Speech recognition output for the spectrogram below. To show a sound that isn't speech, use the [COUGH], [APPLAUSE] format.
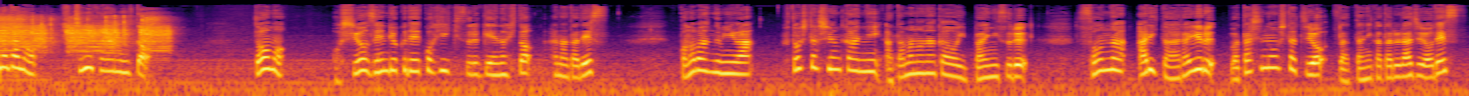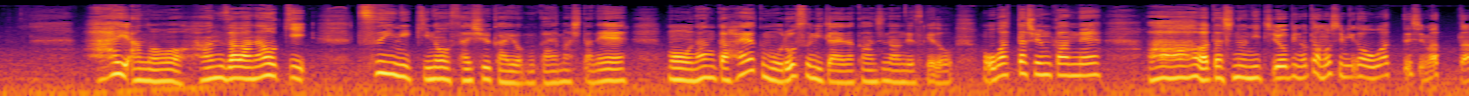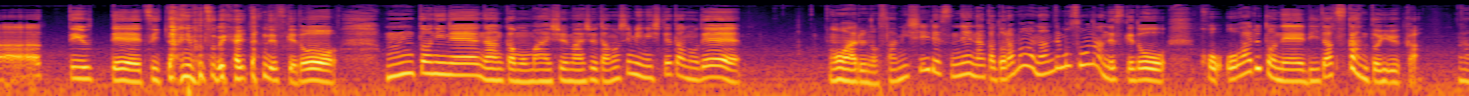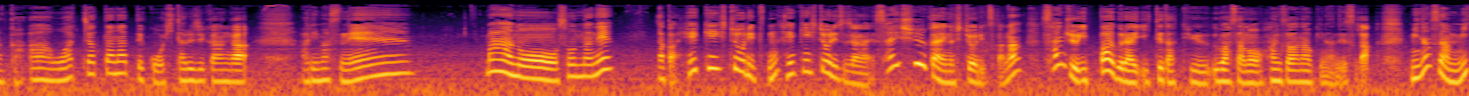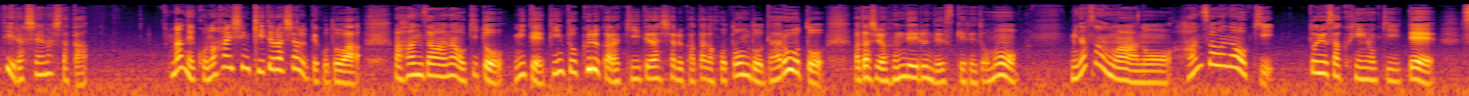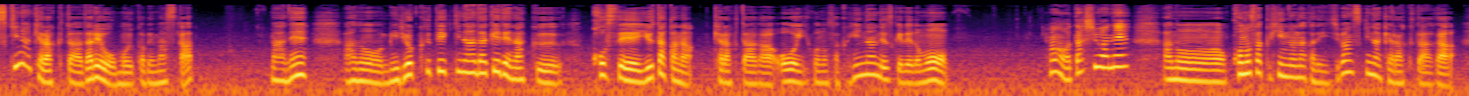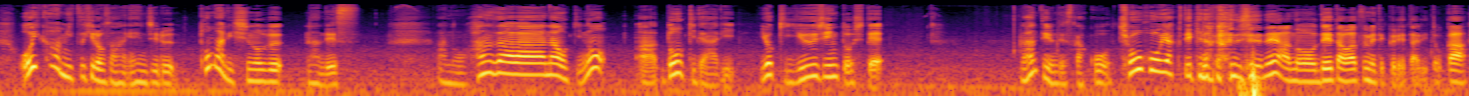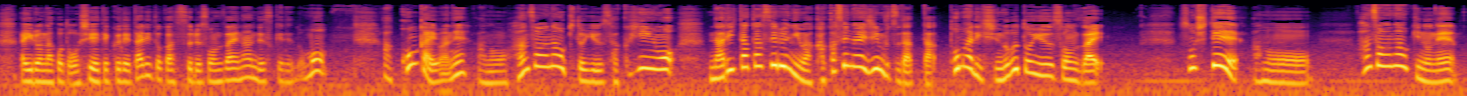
花田の基地に絡む糸。どうも、推しを全力でエコひいきする系の人、花田です。この番組は、ふとした瞬間に頭の中をいっぱいにする、そんなありとあらゆる私の推したちを雑多に語るラジオです。はい、あの、半沢直樹、ついに昨日最終回を迎えましたね。もうなんか早くもロスみたいな感じなんですけど、終わった瞬間ね、ああ、私の日曜日の楽しみが終わってしまったって言って、ツイッターにもつぶやいたんですけど、本当にね、なんかもう毎週毎週楽しみにしてたので、終わるの寂しいですね。なんかドラマは何でもそうなんですけど、こう終わるとね、離脱感というか、なんか、ああ、終わっちゃったなってこう浸る時間がありますね。まああの、そんなね、なんか平均視聴率、ん？平均視聴率じゃない、最終回の視聴率かな ?31% ぐらい言ってたっていう噂の半沢直樹なんですが、皆さん見ていらっしゃいましたか？まあね、この配信聞いてらっしゃるってことは、まあ、半沢直樹と見てピンとくるから聞いてらっしゃる方がほとんどだろうと私は踏んでいるんですけれども、皆さんはあの、半沢直樹という作品を聞いて、好きなキャラクター誰を思い浮かべますか？まあね、あの、魅力的なだけでなく、個性豊かなキャラクターが多いこの作品なんですけれども、まあ私はね、あのー、この作品の中で一番好きなキャラクターが、及川光弘さん演じる、泊忍なんです。あの、半沢直樹のあ同期であり、良き友人として、なんて言うんですか、こう、情報役的な感じでね、[LAUGHS] あの、データを集めてくれたりとか、いろんなことを教えてくれたりとかする存在なんですけれども、あ今回はね、あの、半沢直樹という作品を成り立たせるには欠かせない人物だった、泊忍という存在。そして、あの、半沢直樹のね、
